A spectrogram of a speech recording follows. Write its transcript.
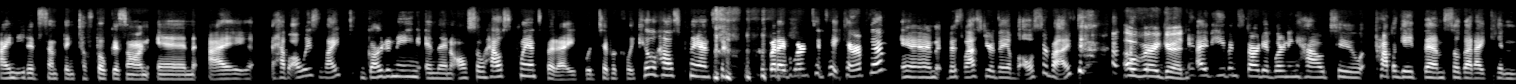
I needed something to focus on. And I have always liked gardening and then also house plants, but I would typically kill house plants. but I've learned to take care of them. And this last year, they have all survived. oh, very good. And I've even started learning how to propagate them so that I can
